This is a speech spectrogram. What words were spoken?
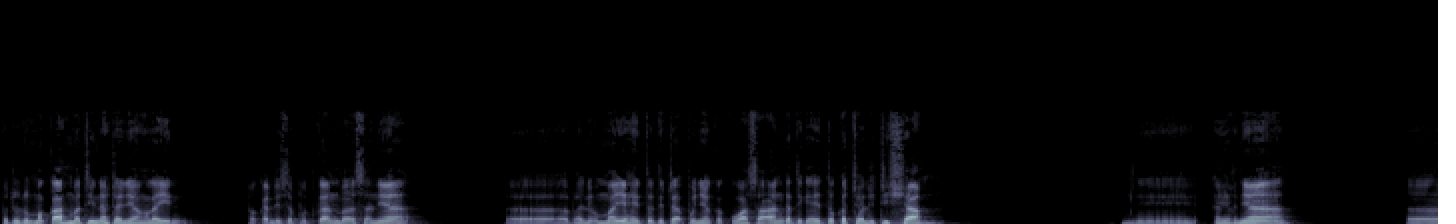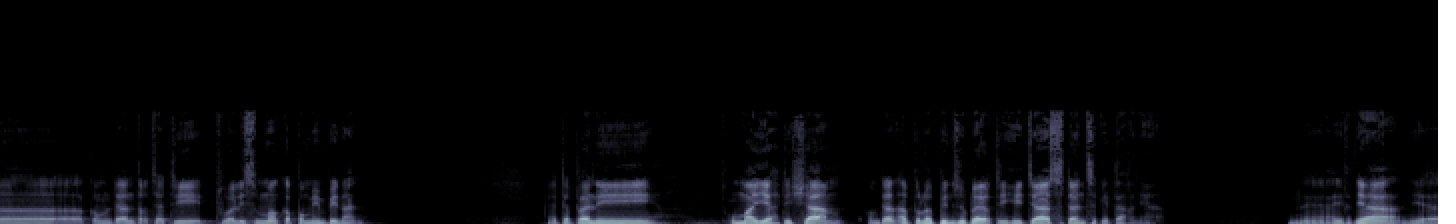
Penduduk Mekah, Madinah dan yang lain. Bahkan disebutkan bahasanya eh, Bani Umayyah itu tidak punya kekuasaan ketika itu kecuali di Syam. Ini, akhirnya eh, kemudian terjadi dualisme kepemimpinan. Ada Bani Umayyah di Syam, kemudian Abdullah bin Zubair di Hijaz dan sekitarnya. Nah, akhirnya ya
